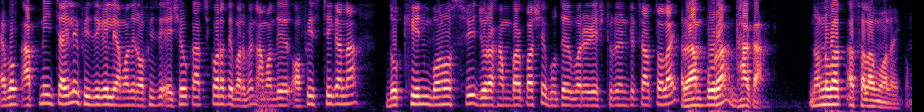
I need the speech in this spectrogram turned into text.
এবং আপনি চাইলে ফিজিক্যালি আমাদের অফিসে এসেও কাজ করাতে পারবেন। আমাদের অফিস ঠিকানা দক্ষিণ বনশ্রী, জোড়াখাম্বার পাশে ভূতের বাড়ি রেস্টুরেন্টের চারতলায়, রামপুরা, ঢাকা। ধন্যবাদ, আসসালামু আলাইকুম।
